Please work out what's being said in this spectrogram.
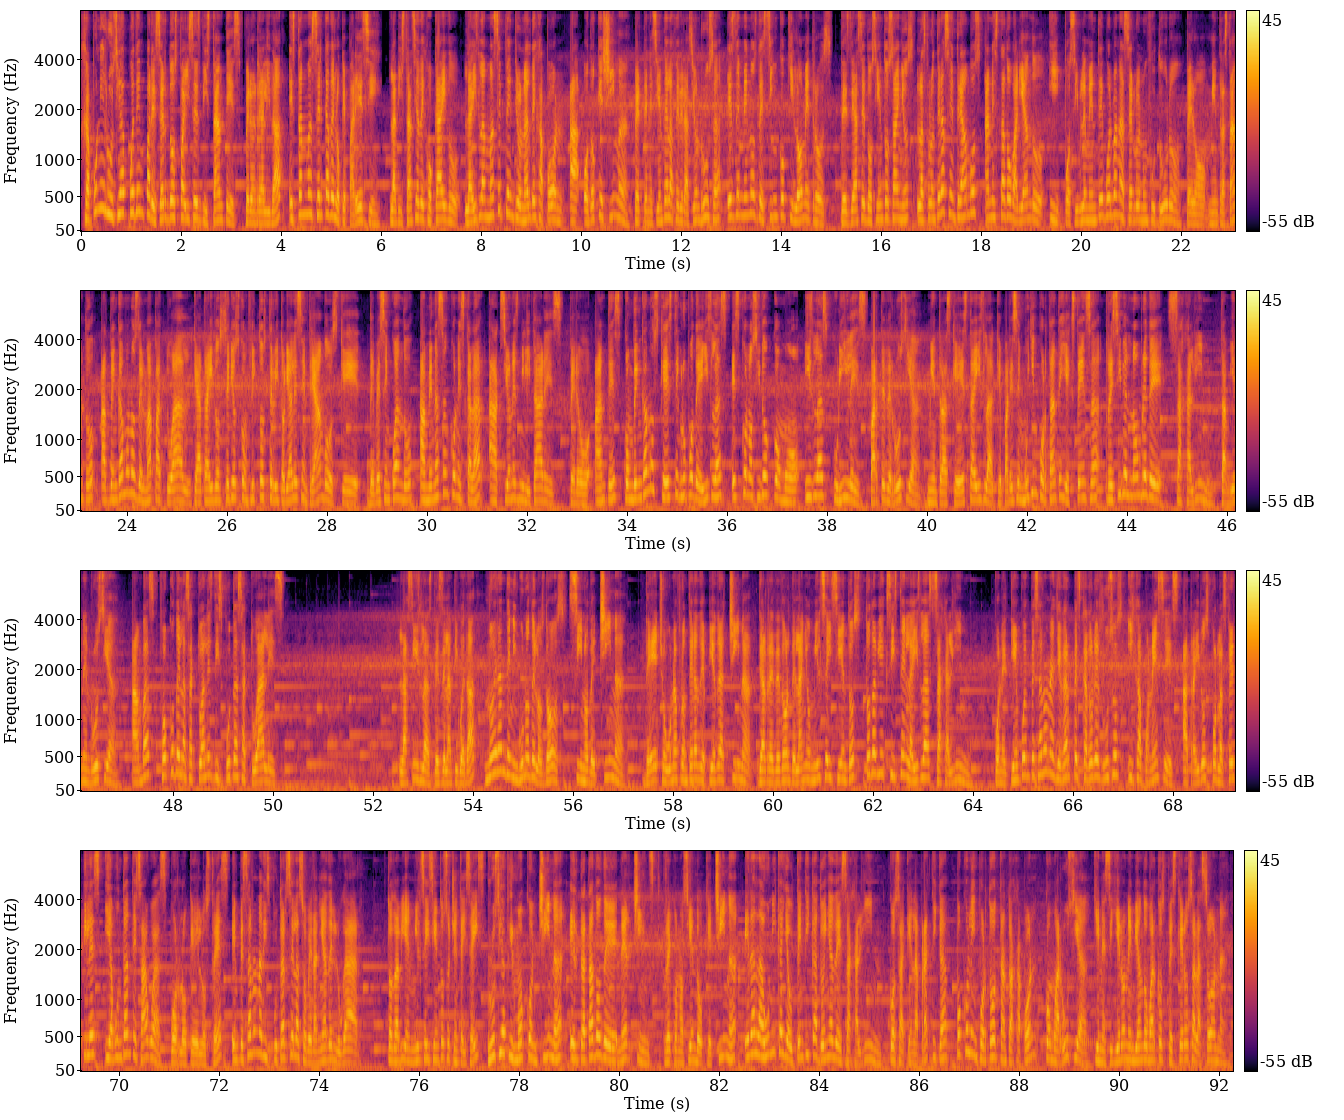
Japón y Rusia pueden parecer dos países distantes, pero en realidad están más cerca de lo que parece. La distancia de Hokkaido, la isla más septentrional de Japón, a Odokeshima, perteneciente a la Federación Rusa, es de menos de 5 kilómetros. Desde hace 200 años, las fronteras entre ambos han estado variando y posiblemente vuelvan a hacerlo en un futuro. Pero, mientras tanto, advengámonos del mapa actual, que ha traído serios conflictos territoriales entre ambos que, de vez en cuando, amenazan con escalar a acciones militares. Pero antes, convengamos que este grupo de islas es conocido como Islas Kuriles, parte de Rusia, mientras que esta isla, que parece muy importante y extensa, recibe el nombre de Sajalín, también en Rusia, ambas foco de las actuales disputas actuales. Las islas desde la antigüedad no eran de ninguno de los dos, sino de China, de hecho, una frontera de piedra china de alrededor del año 1600 todavía existe en la isla Sajalín. Con el tiempo empezaron a llegar pescadores rusos y japoneses, atraídos por las fértiles y abundantes aguas, por lo que los tres empezaron a disputarse la soberanía del lugar. Todavía en 1686, Rusia firmó con China el Tratado de Nerchinsk, reconociendo que China era la única y auténtica dueña de Sajalín, cosa que en la práctica poco le importó tanto a Japón como a Rusia, quienes siguieron enviando barcos pesqueros a la zona.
